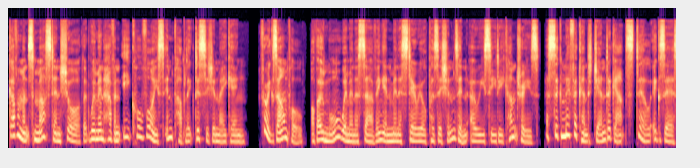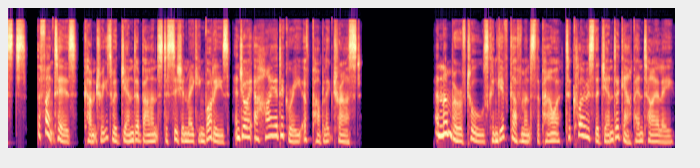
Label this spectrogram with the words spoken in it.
governments must ensure that women have an equal voice in public decision making. For example, although more women are serving in ministerial positions in OECD countries, a significant gender gap still exists. The fact is, countries with gender balanced decision making bodies enjoy a higher degree of public trust. A number of tools can give governments the power to close the gender gap entirely.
